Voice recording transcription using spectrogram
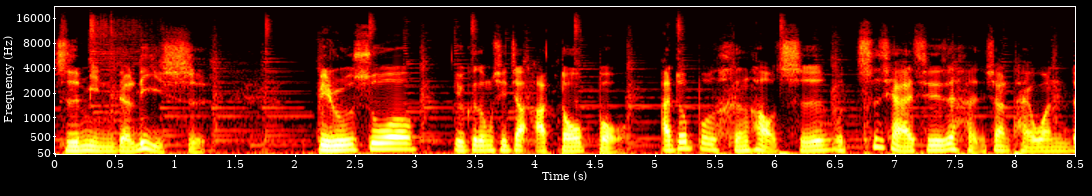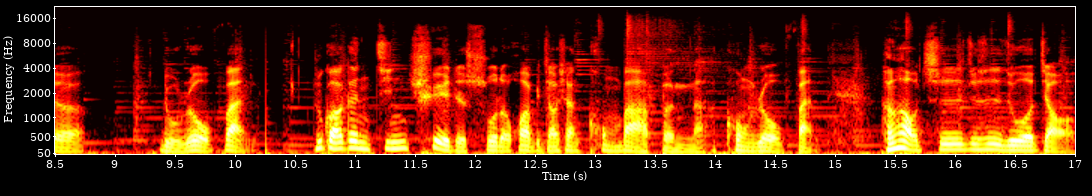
殖民的历史。比如说有个东西叫 adobo adobo，adobo 很好吃，我吃起来其实是很像台湾的卤肉饭。如果要更精确的说的话，比较像控霸本呐，控肉饭，很好吃。就是如果搅。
